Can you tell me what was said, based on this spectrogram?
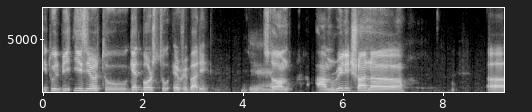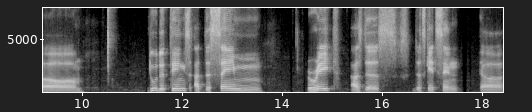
it will be easier to get boards to everybody. yeah. So I'm I'm really trying to um do the things at the same rate as the the skate scene uh,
